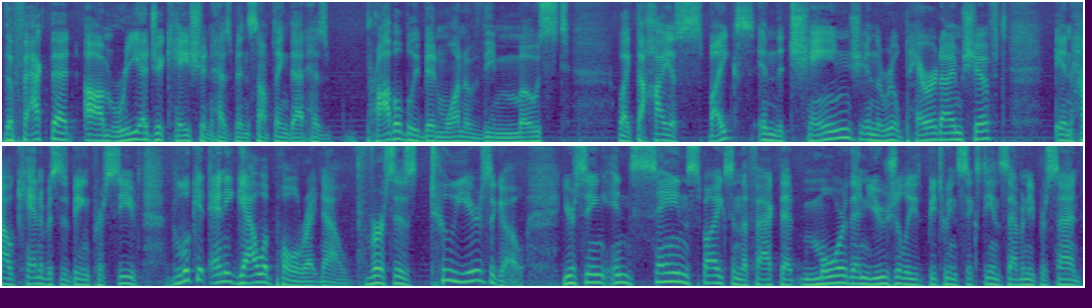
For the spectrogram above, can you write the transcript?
The fact that um, re-education has been something that has probably been one of the most like the highest spikes in the change in the real paradigm shift in how cannabis is being perceived. Look at any Gallup poll right now versus two years ago. You're seeing insane spikes in the fact that more than usually between 60 and 70 percent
